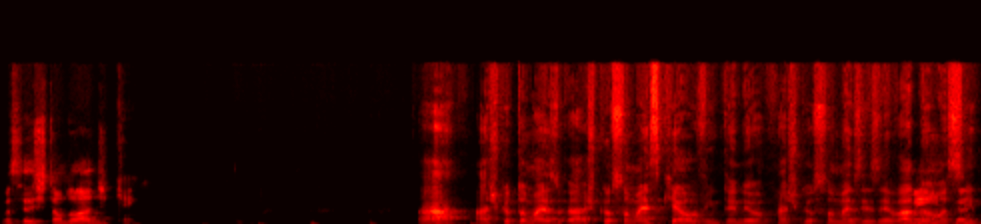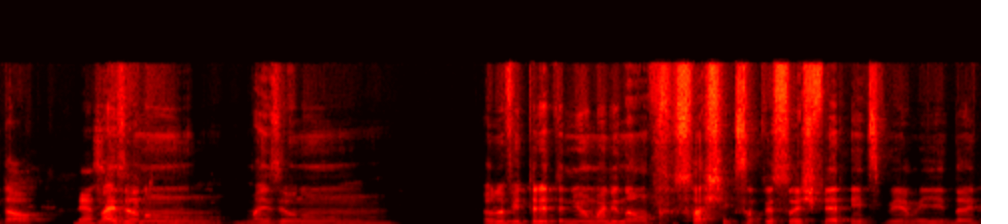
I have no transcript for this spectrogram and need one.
vocês estão do lado de quem? Ah, acho que eu tô mais. Acho que eu sou mais Kelvin, entendeu? Acho que eu sou mais reservadão Também, assim e tá. tal. Nessa Mas eu não. Mas eu não. Eu não vi treta nenhuma ali, não. Só achei que são pessoas diferentes mesmo e dane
